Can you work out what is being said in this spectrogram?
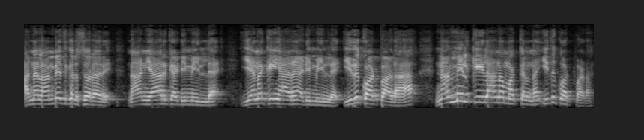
அண்ணல் அம்பேத்கர் சொல்றாரு நான் யாருக்கு அடிமை இல்லை? எனக்கும் யாரும் அடிமை இல்லை. இது கோட்பாடா? நம்மில் கீழான மக்கள்னா இது கோட்பாடா?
